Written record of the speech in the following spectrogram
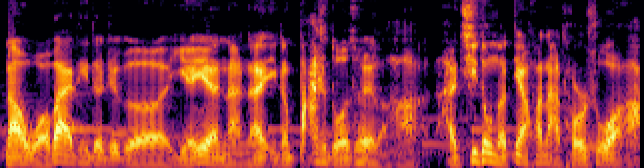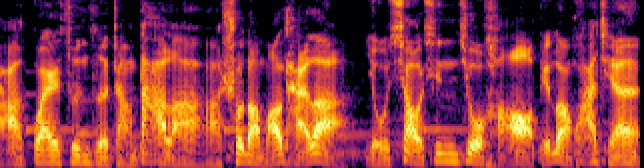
那我外地的这个爷爷奶奶已经八十多岁了哈，还激动的电话那头说啊，乖孙子长大了啊，收到茅台了，有孝心就好，别乱花钱，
